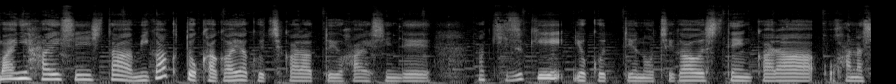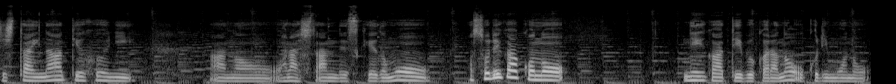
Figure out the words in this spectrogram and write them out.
前に配信した「磨くと輝く力」っていう配信で、まあ気づき力っていうのを違う視点からお話ししたいなっていう風にあのお話したんですけれどもそれがこのネガティブからの贈り物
